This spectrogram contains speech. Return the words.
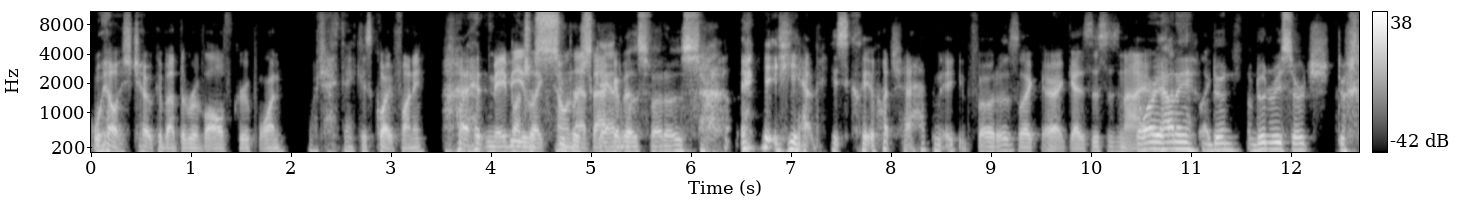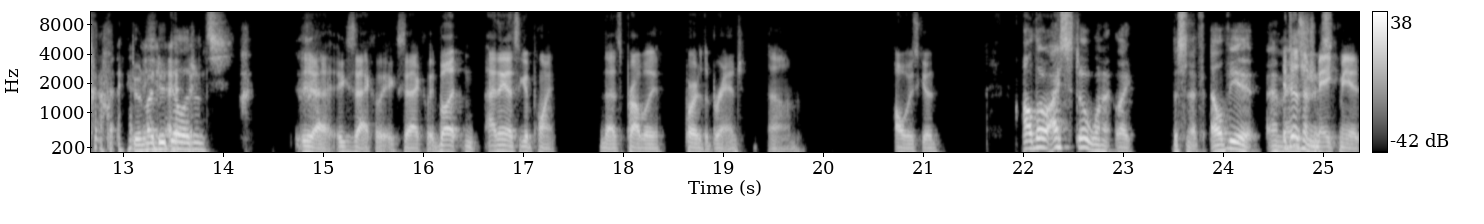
we always joke about the Revolve Group one, which I think is quite funny. Maybe like tone that back a bit. photos. yeah, basically a bunch of half naked photos. Like, all right, guys, this is an Don't worry, honey. I'm doing I'm doing research, doing, doing my due diligence. Yeah, exactly, exactly. But I think that's a good point. That's probably part of the brand. Um, always good. Although I still want to like listen. If LV, It doesn't make me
